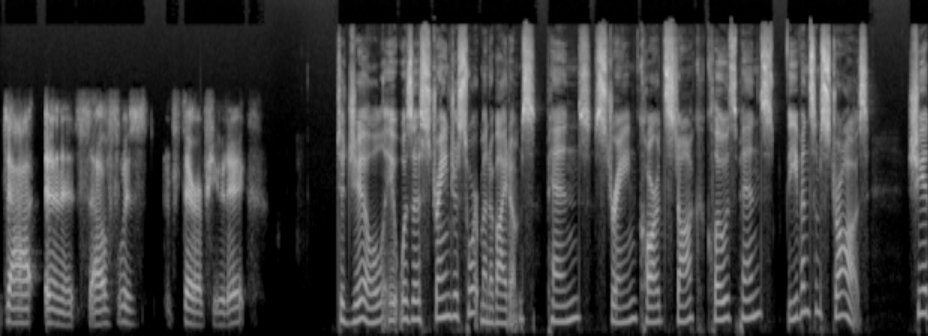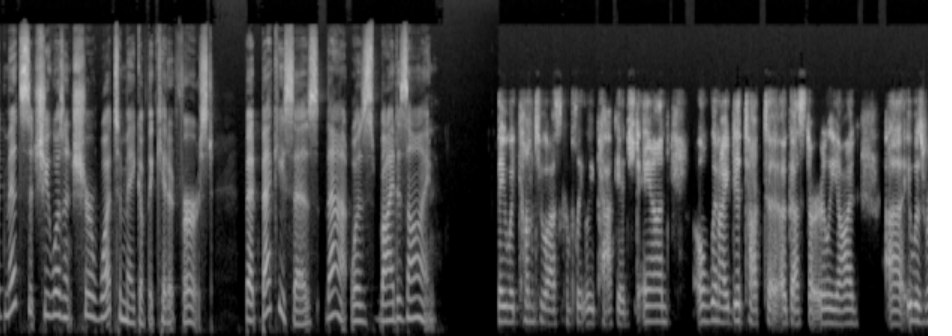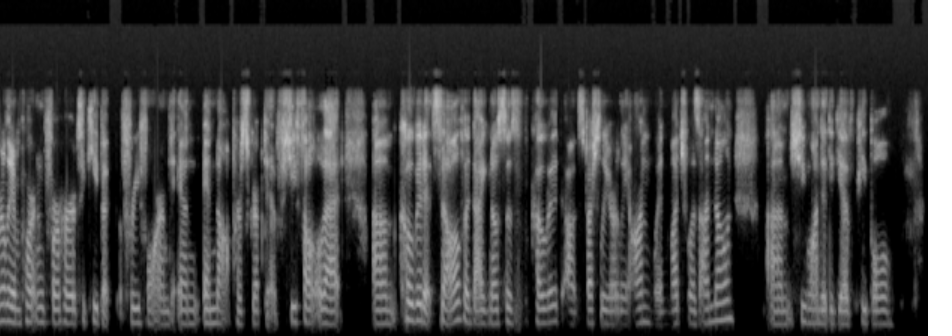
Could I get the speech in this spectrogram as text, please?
that in itself was therapeutic. To Jill, it was a strange assortment of items pens, string, cardstock, clothespins, even some straws. She admits that she wasn't sure what to make of the kit at first, but Becky says that was by design they would come to us completely packaged. And uh, when I did talk to Augusta early on, uh, it was really important for her to keep it free formed and, and not prescriptive. She felt that um, COVID itself, a diagnosis of COVID, uh, especially early on when much was unknown, um, she wanted to give people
